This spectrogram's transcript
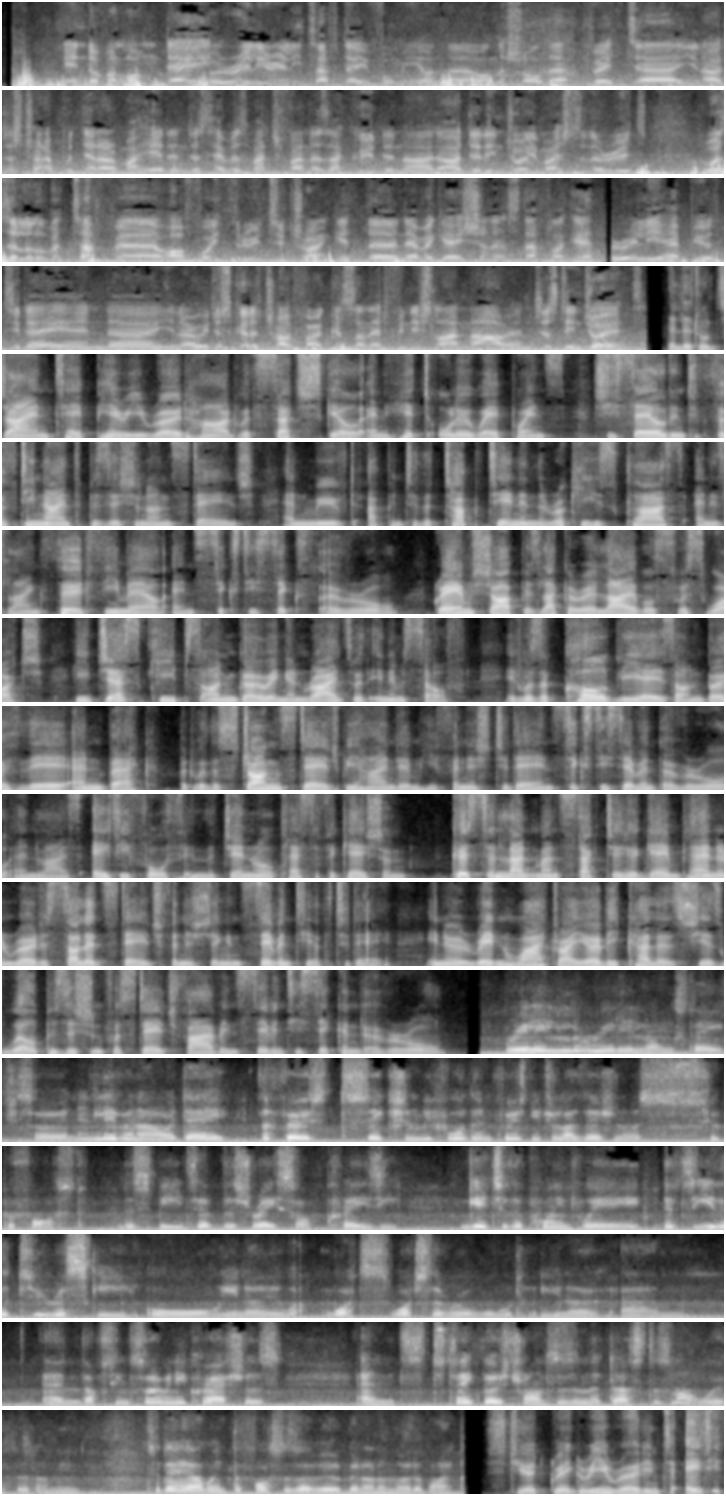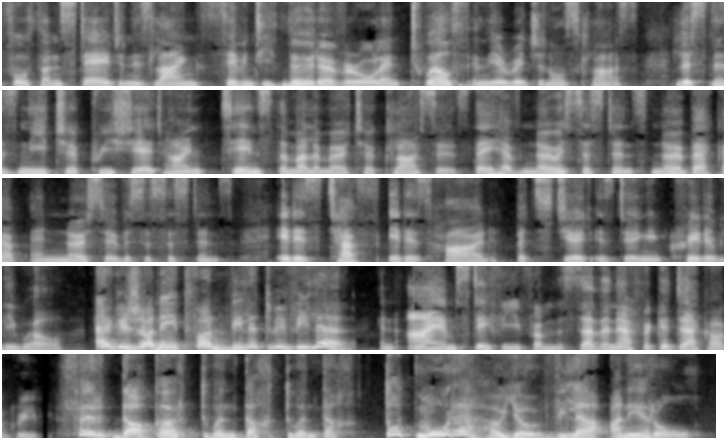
End of a long day, a really, really tough day for me on the on the shoulder. But uh, you know, just trying to put that out of my head and just have as much fun as I could. And I, I did enjoy most of the route. It was a little bit tough uh, halfway through to try and get the navigation and stuff like that. Really happy with today, and uh, you know, we just got to try and focus on that finish line now and just enjoy it. The little giant, Tay Perry, rode hard with such skill and hit all her waypoints. She sailed into 59th position on stage and moved up into the top 10 in the rookies class and is lying third female and 66th overall. Graham Sharp is like a reliable Swiss watch. He just keeps on going and rides within himself. It was a cold liaison both there and back, but with a strong stage behind him, he finished today in 67th overall and lies 84th in the general classification. Kirsten Landman stuck to her game plan and rode a solid stage, finishing in 70th today. In her red and white Ryobi colours, she is well positioned for stage 5 and 72nd overall. Really, really long stage. So, an 11 hour day. The first section before the first neutralization was super fast. The speeds of this race are crazy. Get to the point where it's either too risky or, you know, what's what's the reward, you know? Um, and I've seen so many crashes and it's to take those chances in the dust is not worth it. I mean, today I went the fastest I've ever been on a motorbike. Stuart Gregory rode into 84th on stage and is lying 73rd overall and 12th in the originals class. Listeners need to appreciate how intense the Malamoto class is. They have no assistance, no backup, and no service assistance. It is tough, it is hard, but Stuart is doing incredibly well. Ek is Janet van Wiele twee Wiele. And I am Steffi from the Southern Africa Dakar Group. Vir Dakar 2020. Tot môre hou jou wiele aan die rol.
